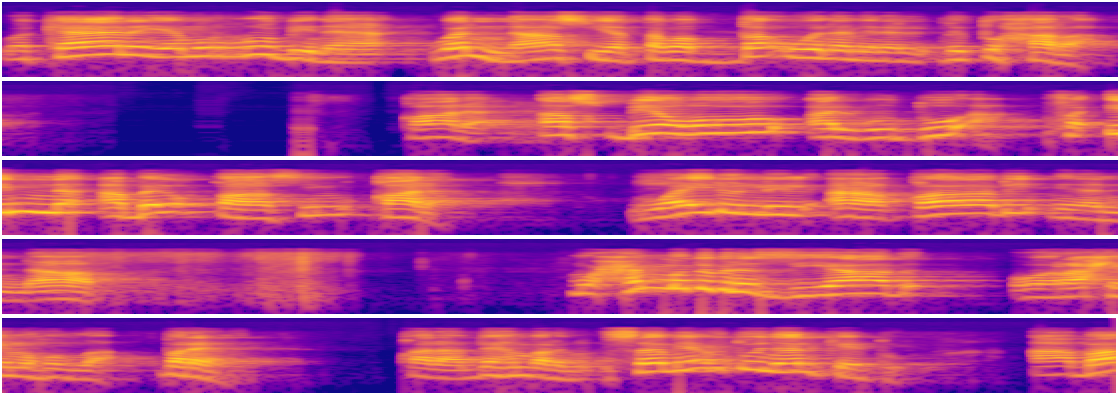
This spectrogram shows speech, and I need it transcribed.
وكان يمر بنا والناس يتوضؤون من البطحرة قال أصبغوا الوضوء فإن أبا القاسم قال ويل للأعقاب من النار محمد بن زياد رحمه الله برين قال അദ്ദേഹം പറഞ്ഞു സമയത്തു ഞാൻ കേട്ടു അബാ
